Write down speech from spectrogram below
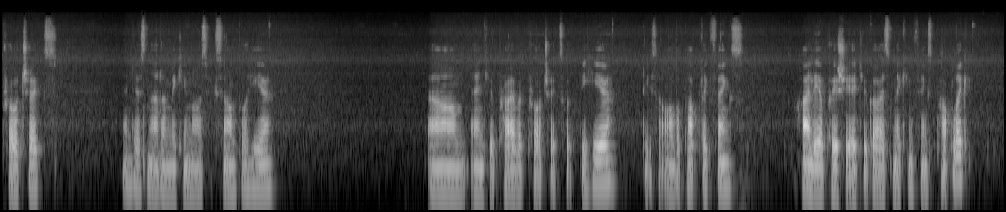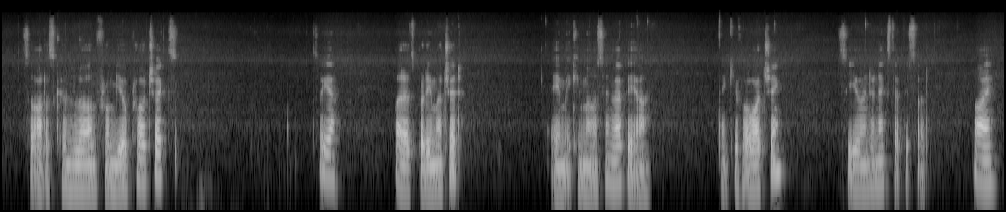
projects. And there's another Mickey Mouse example here. Um, and your private projects would be here. These are all the public things highly appreciate you guys making things public so others can learn from your projects. So yeah, but that's pretty much it. A Mickey Mouse and WebAR. Thank you for watching. See you in the next episode. Bye.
